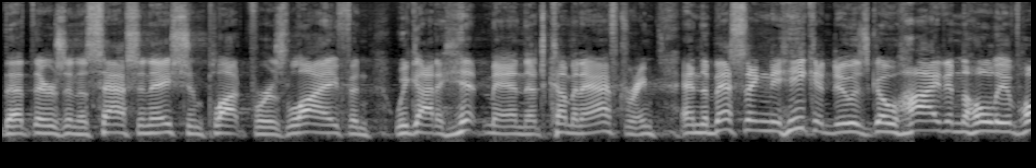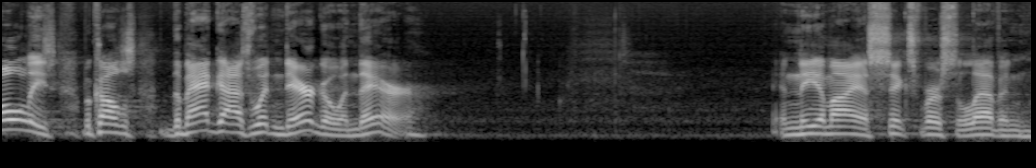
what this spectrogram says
that there's an assassination plot for his life and we got a hitman that's coming after him. And the best thing that he could do is go hide in the Holy of Holies because the bad guys wouldn't dare go in there. In Nehemiah 6, verse 11,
